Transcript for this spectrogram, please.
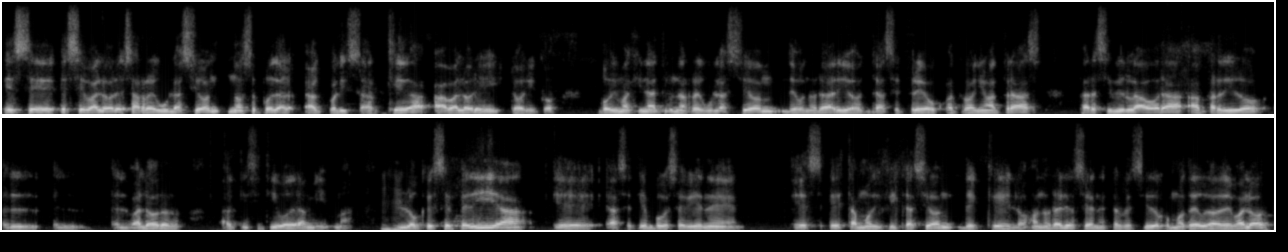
ese, ese valor, esa regulación no se puede actualizar, queda a valores históricos. Vos imaginate una regulación de honorarios de hace tres o cuatro años atrás, percibirla ahora ha perdido el, el, valor adquisitivo de la misma. Lo que se pedía eh, hace tiempo que se viene es esta modificación de que los honorarios sean establecidos como deuda de valor,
